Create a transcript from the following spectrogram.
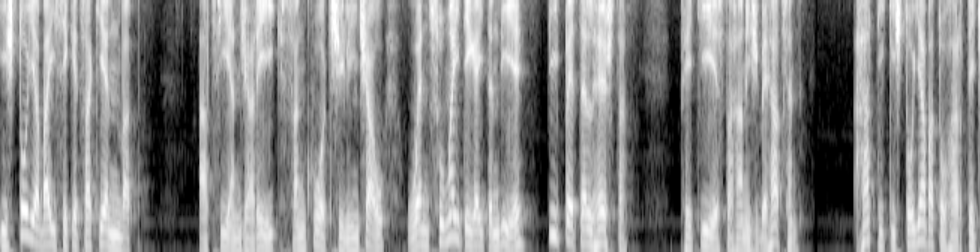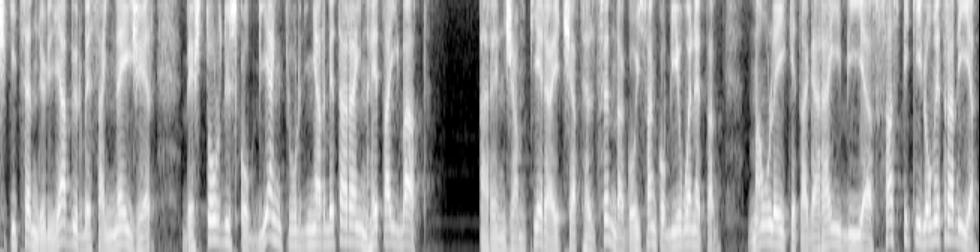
istoia baizik etzakien bat. Atzian jarrik, zankuak silintxau, uen zumaiti gaiten die, pipetel hesta. Peti ez da hanis behatzen. Hatik istoia bat oharte txikitzen du liabur bezain neiger, bestorduzko biank urdinar betarain hetai bat. Haren jampiera etxat heltzen da goizanko biuenetan, mauleik eta garai bia zazpi kilometra dia,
